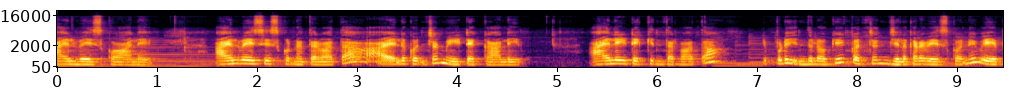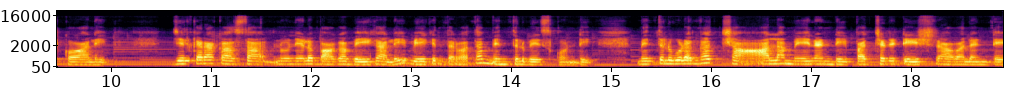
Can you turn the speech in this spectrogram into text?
ఆయిల్ వేసుకోవాలి. ఆయిల్ వేసేసుకున్న తర్వాత ఆయిల్ కొంచెం ఈటెక్కాలి ఆయిల్ ఈటెక్కిన తర్వాత ఇప్పుడు ఇందులోకి కొంచెం జీలకర్ర వేసుకొని వేపుకోవాలి. జీలకర్ర కాస్త నూనెలో బాగా వేగాలి. వేగిన తర్వాత మెంతులు వేసుకోండి. మెంతులు కూడా చాలా మెయిన్ అండి. పచ్చడి టేస్ట్ రావాలంటే.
